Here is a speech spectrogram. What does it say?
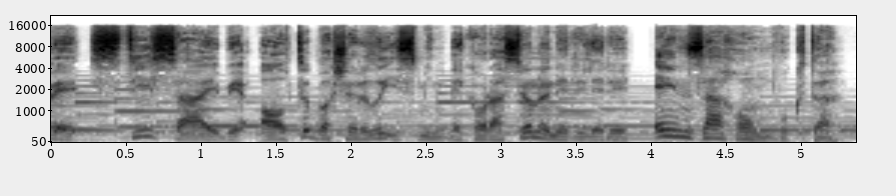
ve stil sahibi 6 başarılı ismin dekorasyon önerileri Enza Homebook'ta.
